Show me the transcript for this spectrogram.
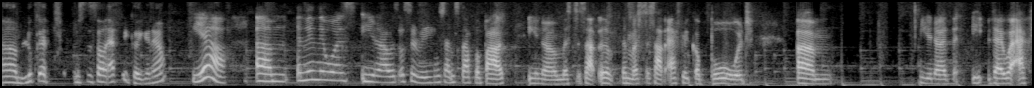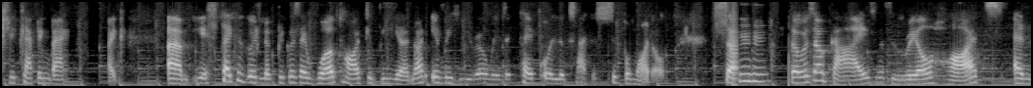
Um, look at Mr. South Africa, you know. Yeah. Um, and then there was, you know, I was also reading some stuff about, you know, Mr. South, uh, the Mr. South Africa board. Um, you know, th- he- they were actually clapping back, like, um, yes, take a good look because they worked hard to be here. Not every hero wears a cape or looks like a supermodel. So Mm-hmm. those are guys with real hearts and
